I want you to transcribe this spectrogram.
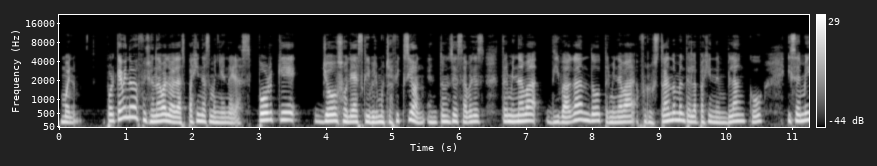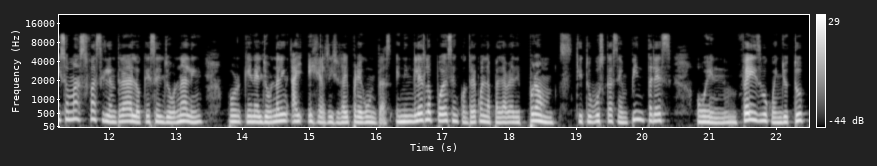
Bueno, ¿por qué a mí no me funcionaba lo de las páginas mañaneras? Porque yo solía escribir mucha ficción, entonces a veces terminaba divagando, terminaba frustrándome ante la página en blanco y se me hizo más fácil entrar a lo que es el journaling, porque en el journaling hay ejercicios, hay preguntas. En inglés lo puedes encontrar con la palabra de prompts, que tú buscas en Pinterest o en Facebook o en YouTube.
